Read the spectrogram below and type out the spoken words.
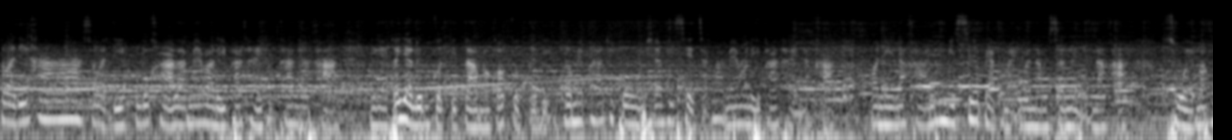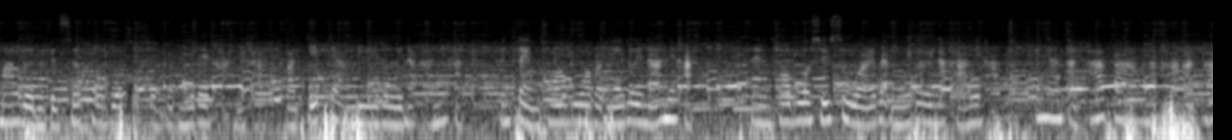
สวัสดีค่ะ สวัสดีคุณลูกค้าและแม่มารีผ้าไทยทุกท่านนะคะยังไงก็อย่าลืมกดติดตามแล้วก็กดกระดิ่งเพื่อไม่พลาดทุกโปรโมชั่นพิเศษจากร้านแม่มารีผ้าไทยนะคะ วันนี้นะคะนี่มีเสื้อแบบใหม่มานำเสนอนะคะ สวยมากๆเลยมันเป็นเสื้อคอบัวสวยๆแบบนี้เลยค่ะนี่ค่ะตัดเย็บอย่างดีเลยนะคะนี่ค่ะ เป็นแต่งคอบัวแบบนี้เลยนะนี่ค่ะ แต่งคอบัวสวยๆแบบนี้เลยนะคะนี่ค่ะเป็นงานอัดผ้ากาวนะคะอัดผ้า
